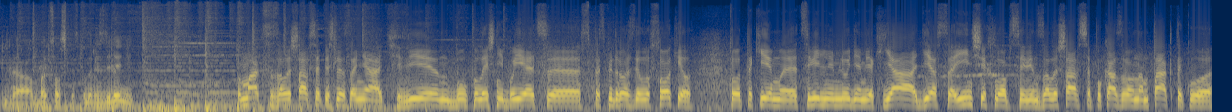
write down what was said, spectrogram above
для бойцов спецподразделений. Макс залишався після занять. Він був колишній боєць е, спецпідрозділу Сокіл. То таким е, цивільним людям, як я, Одеса, інші хлопці, він залишався, показував нам тактику.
